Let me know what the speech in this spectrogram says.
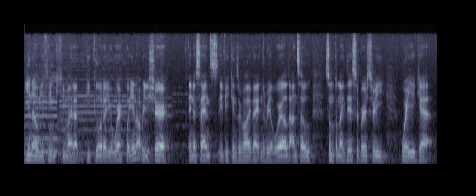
you know, you think you might be good at your work, but you're not really sure in a sense, if you can survive out in the real world. And so something like this, a bursary, where you get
